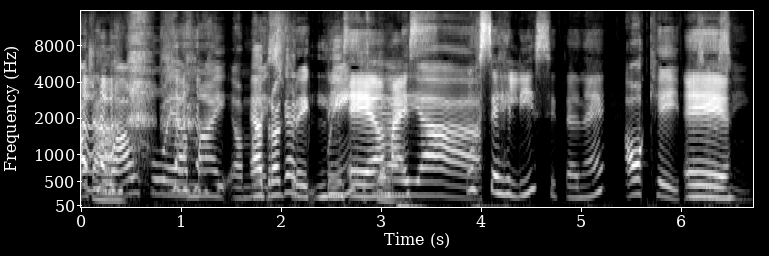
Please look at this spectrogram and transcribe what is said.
acho que Tá. o álcool é a mais, a mais droga frequente. lícita. É a mais- e a... Por ser lícita, né? Ok, É. assim.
